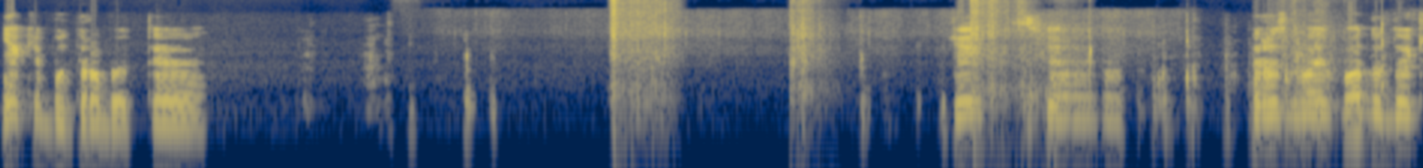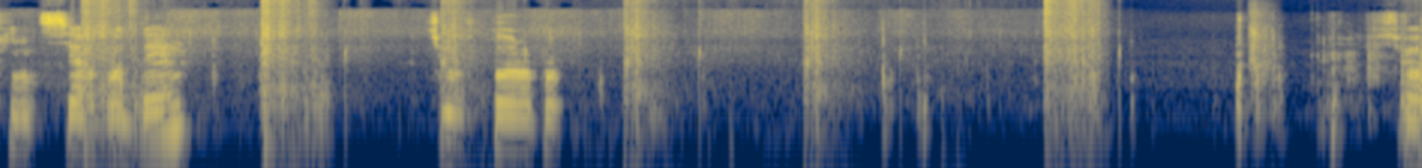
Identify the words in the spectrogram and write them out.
Як я буду робити? Розливай воду до кінця води. В цю сторону. Все.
